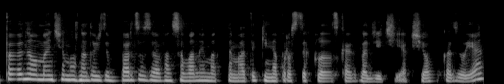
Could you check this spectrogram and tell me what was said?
w pewnym momencie można dojść do bardzo zaawansowanej matematyki na prostych klockach dla dzieci, jak się okazuje.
